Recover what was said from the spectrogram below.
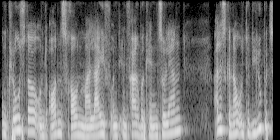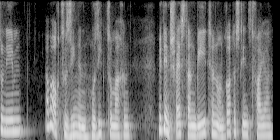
um Kloster und Ordensfrauen mal live und in Farbe kennenzulernen – alles genau unter die Lupe zu nehmen, aber auch zu singen, Musik zu machen, mit den Schwestern beten und Gottesdienst feiern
